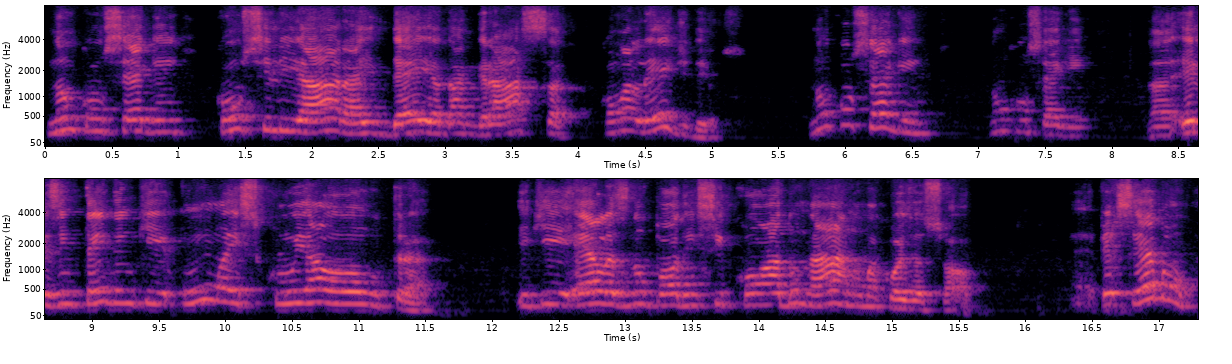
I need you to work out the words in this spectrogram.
não conseguem conciliar a ideia da graça com a lei de Deus. Não conseguem, não conseguem. Ah, eles entendem que uma exclui a outra e que elas não podem se coadunar numa coisa só. É, percebam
